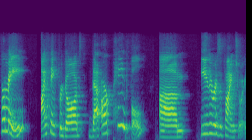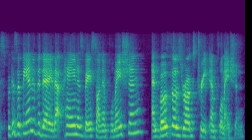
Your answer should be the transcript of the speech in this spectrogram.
for me, I think for dogs that are painful, um, either is a fine choice because at the end of the day, that pain is based on inflammation, and both those drugs treat inflammation.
